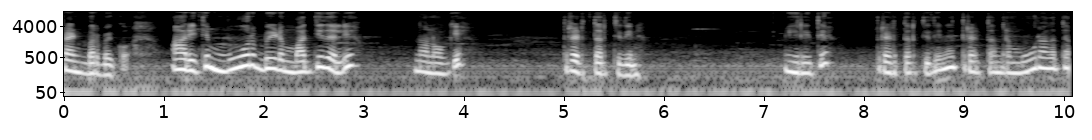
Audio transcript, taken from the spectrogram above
ಫ್ರಂಟ್ ಬರಬೇಕು. ಆ ರೀತಿ ಮೂರು ಬೀಡ್ ಮಧ್ಯದಲ್ಲಿ ನಾನು ಹೋಗಿ ಥ್ರೆಡ್ ತರ್ತಿದ್ದೀನಿ. ಈ ರೀತಿ ಥ್ರೆಡ್ ತರ್ತಿದ್ದೀನಿ. ಥ್ರೆಡ್ ತಂದರೆ ಮೂರಾಗುತ್ತೆ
